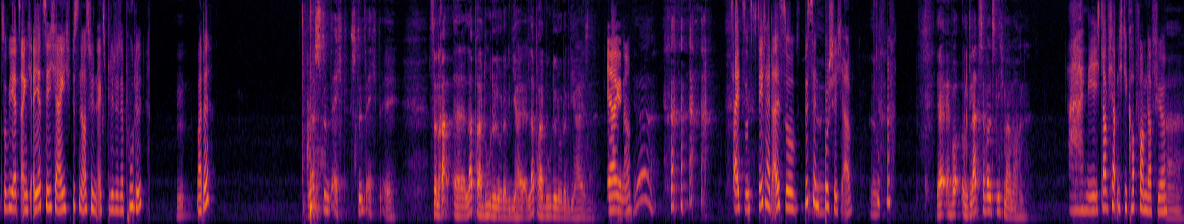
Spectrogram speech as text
So wie jetzt eigentlich, jetzt sehe ich ja eigentlich ein bisschen aus wie ein explodierter Pudel. Hm. Warte. Ja, stimmt echt. Stimmt echt, ey. So ein Ra äh, Labradudel oder wie die hei- Labradudel oder wie die heißen. Ja, genau. Ja. Es, halt so, steht halt alles so ein bisschen buschig ab. Ja, aber und Glatze wollt's nicht mal machen. Ah, nee, ich glaube, ich habe nicht die Kopfform dafür. Ah.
